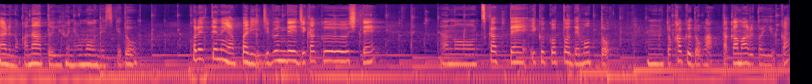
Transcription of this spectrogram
なるのかなというふうに思うんですけどこれってねやっぱり自分で自覚してあの使っていくことでもっとうんと角度が高まるというか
